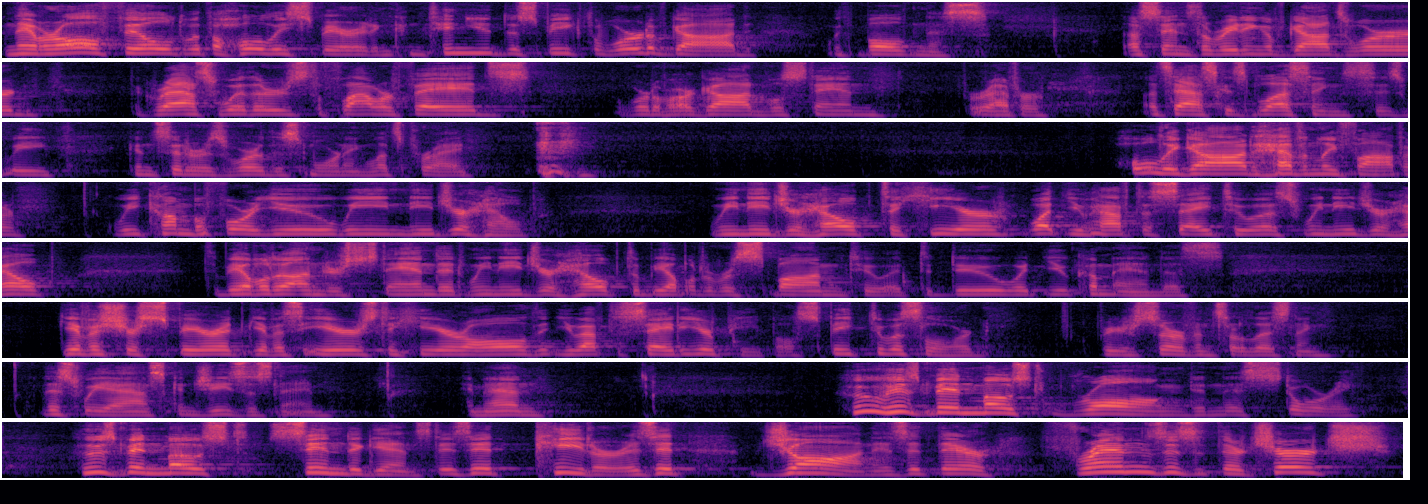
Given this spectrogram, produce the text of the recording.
and they were all filled with the Holy Spirit and continued to speak the word of God with boldness. Thus ends the reading of God's word. The grass withers, the flower fades. The word of our God will stand forever. Let's ask his blessings as we consider his word this morning. Let's pray. Holy God, Heavenly Father, we come before you. We need your help. We need your help to hear what you have to say to us. We need your help to be able to understand it. We need your help to be able to respond to it, to do what you command us. Give us your spirit. Give us ears to hear all that you have to say to your people. Speak to us, Lord, for your servants are listening. This we ask in Jesus' name. Amen. Who has been most wronged in this story? Who's been most sinned against? Is it Peter? Is it John? Is it their friends? Is it their church?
